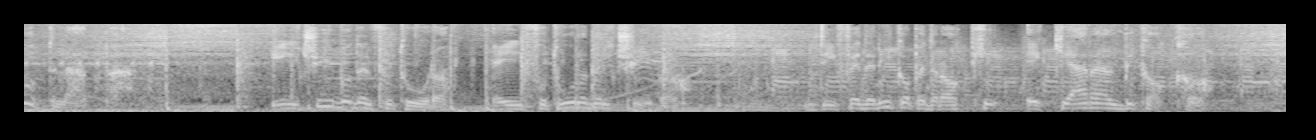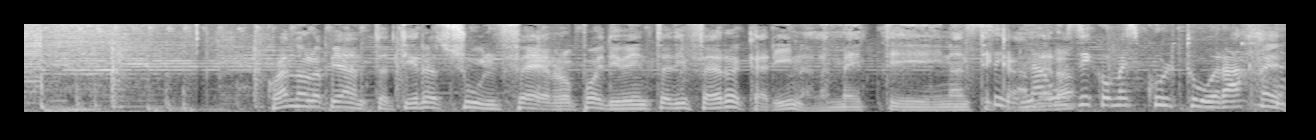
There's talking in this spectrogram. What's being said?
Food Lab. Il cibo del futuro e il futuro del cibo. Di Federico Pedrocchi e Chiara Albicocco. Quando la pianta tira su il ferro, poi diventa di ferro, è carina, la metti in anticamera. Sì, la usi come scultura. Eh.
